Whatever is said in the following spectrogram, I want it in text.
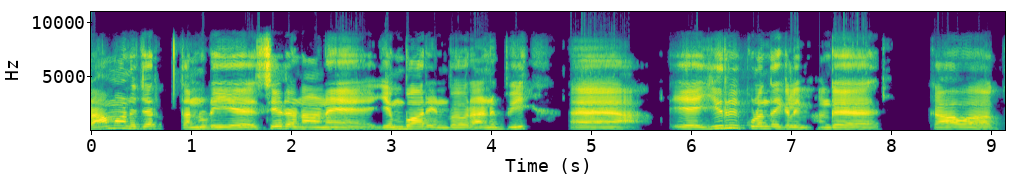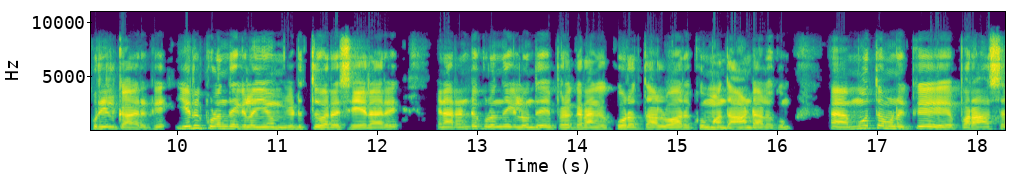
ராமானுஜர் தன்னுடைய சீடனான எம்பார் என்பவர் அனுப்பி இரு குழந்தைகளையும் அங்க காவா குரில் கா இருக்கு. இரு குழந்தைகளையும் எடுத்து வர செய்யறாரு ஏன்னா ரெண்டு குழந்தைகள் வந்து பிறக்கிறாங்க. கூரத்தாழ்வாருக்கும் அந்த ஆண்டாளுக்கும். மூத்தவனுக்கு பராச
